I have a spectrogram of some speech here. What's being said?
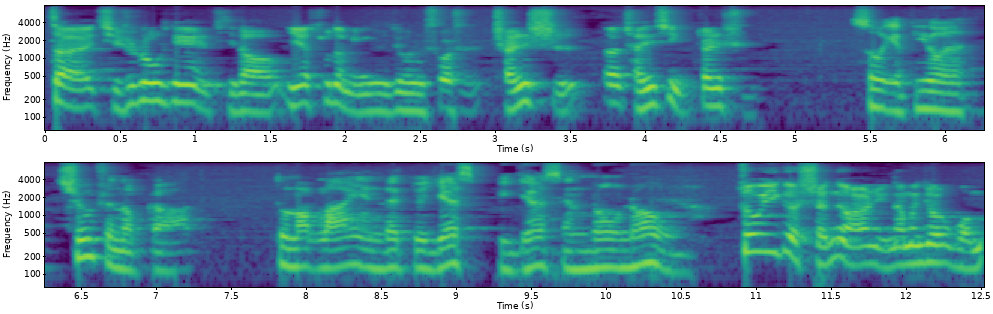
在启示中间也提到耶稣的名字，就是说是诚实呃诚信真实。 So if you are children of God, do not lie and let your yes be yes and no no. 作为一个神的儿女，那么就我们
